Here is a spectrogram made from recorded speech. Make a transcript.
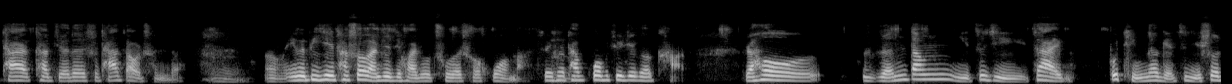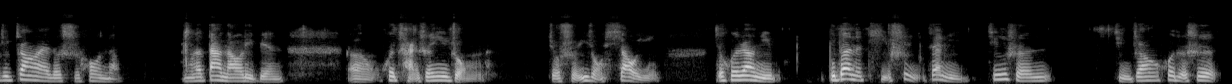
他，他觉得是他造成的，嗯嗯，因为毕竟他说完这句话就出了车祸嘛，所以说他过不去这个坎儿。然后人当你自己在不停的给自己设置障碍的时候呢，那大脑里边，嗯，会产生一种就是一种效应，就会让你不断的提示你在你精神紧张或者是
